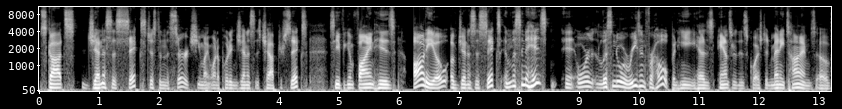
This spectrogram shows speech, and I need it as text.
Scott's Genesis 6, just in the search, you might want to put in Genesis chapter 6. See if you can find his audio of Genesis 6 and listen to his, eh, or listen to a reason for hope. And he has answered this question many times of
